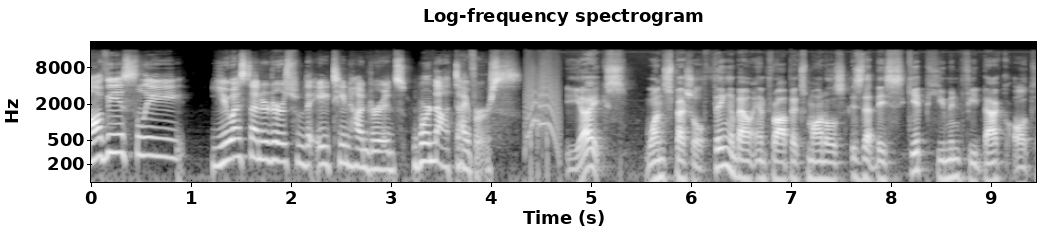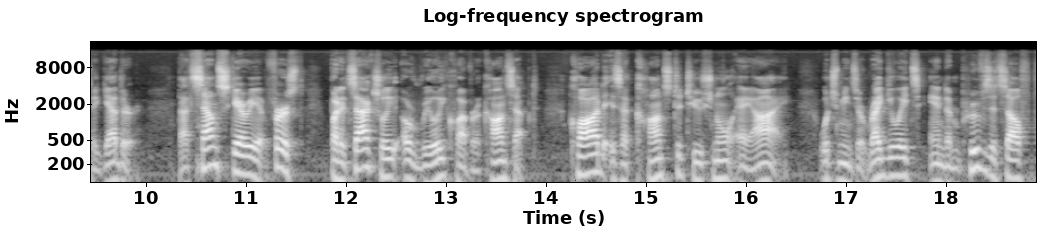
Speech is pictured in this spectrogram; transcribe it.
Obviously, US senators from the 1800s were not diverse. Yikes. One special thing about Anthropic's models is that they skip human feedback altogether. That sounds scary at first, but it's actually a really clever concept. Claude is a constitutional AI, which means it regulates and improves itself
